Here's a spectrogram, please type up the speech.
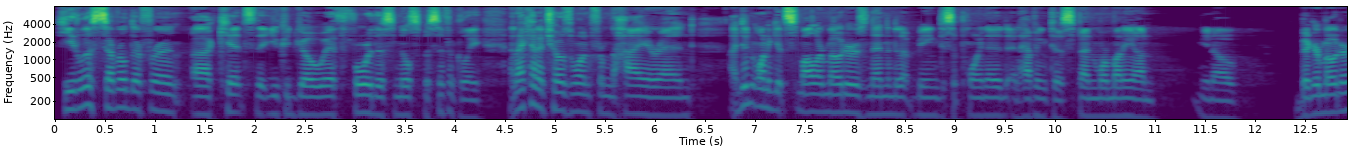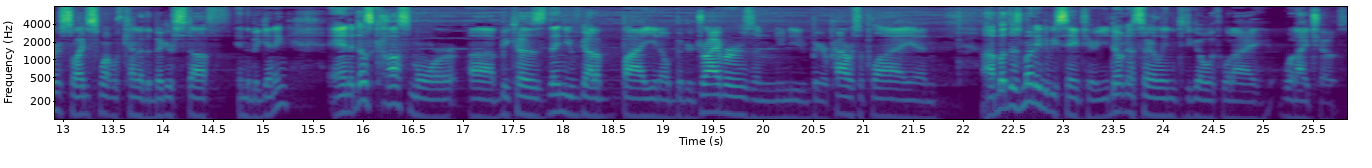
He lists several different uh, kits that you could go with for this mill specifically, and I kind of chose one from the higher end. I didn't want to get smaller motors and then ended up being disappointed and having to spend more money on, you know, bigger motors. So I just went with kind of the bigger stuff in the beginning. And it does cost more uh, because then you've got to buy, you know, bigger drivers and you need a bigger power supply. And uh, but there's money to be saved here. You don't necessarily need to go with what I what I chose.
